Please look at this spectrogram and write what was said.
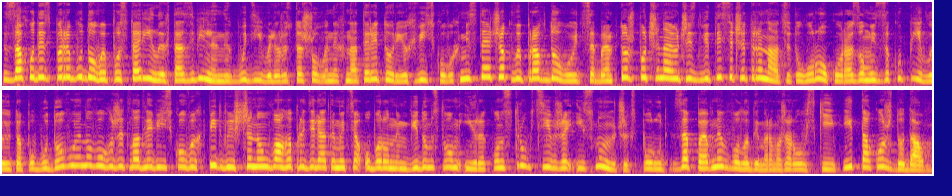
Заходи з перебудови постарілих та звільнених будівель, розташованих на територіях військових містечок, виправдовують себе. Тож, починаючи з 2013 року, разом із закупівлею та побудовою нового житла для військових, підвищена увага приділятиметься оборонним відомством і реконструкції вже існуючих споруд, запевнив Володимир Можаровський. І також додав.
